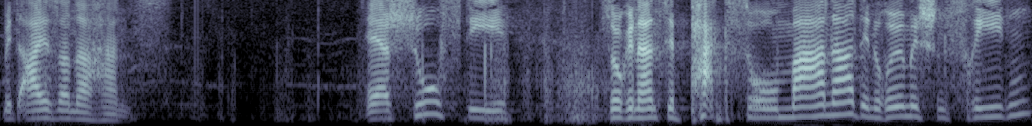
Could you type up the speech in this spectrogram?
mit eiserner Hand. Er schuf die sogenannte Pax Romana, den römischen Frieden.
